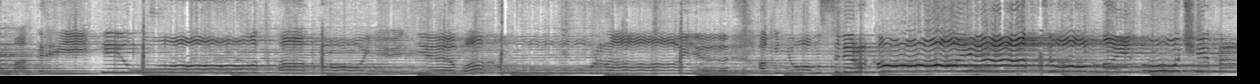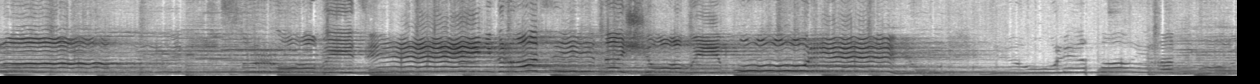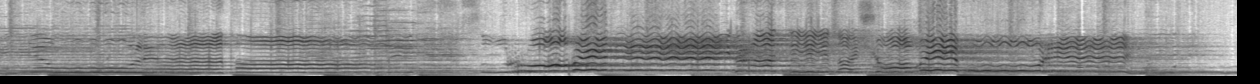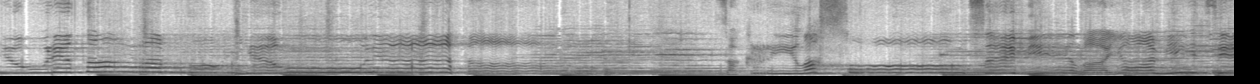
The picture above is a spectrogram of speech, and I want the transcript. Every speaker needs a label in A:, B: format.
A: Смотрите, вот какое небо хмурое, огнем сверкает. Белая метелица,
